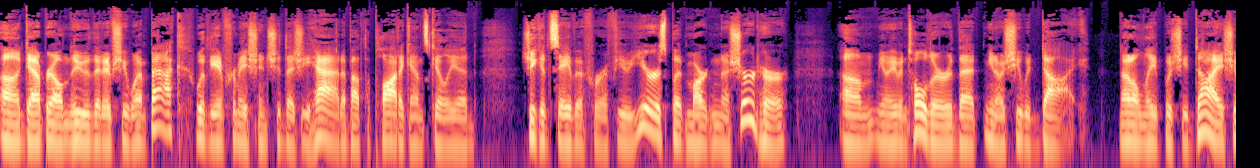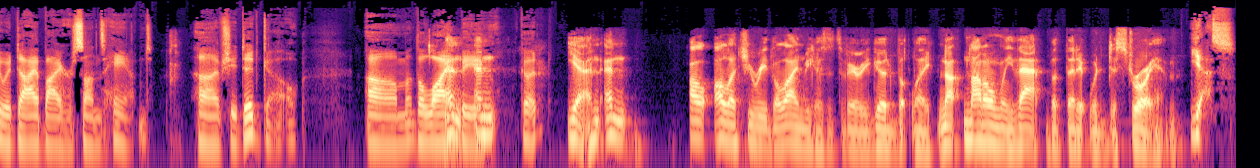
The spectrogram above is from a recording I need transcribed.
uh, Gabrielle knew that if she went back with the information she, that she had about the plot against Gilead, she could save it for a few years. But Marten assured her, um, you know, even told her that you know she would die. Not only would she die, she would die by her son's hand uh, if she did go. Um, the line And- being and- good. Yeah, and and I'll I'll let you read the line because it's very good. But like, not not only that, but that it would destroy him. Yes.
